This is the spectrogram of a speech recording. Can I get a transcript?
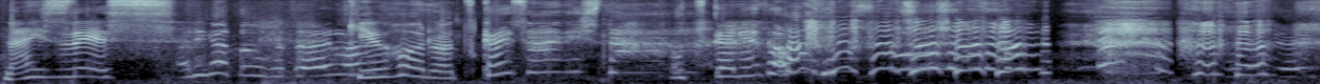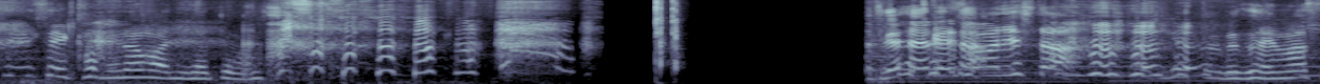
ナイスです。ありがとうございます。9ホールお疲れ様でした。お疲れ様先生カメラマンになってます。お疲れ様でした。ありがとうございます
